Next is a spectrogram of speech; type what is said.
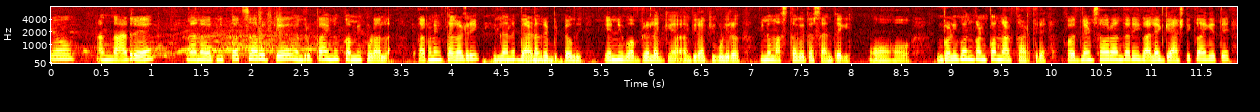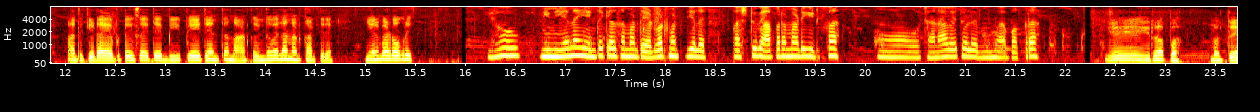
ಯೋ, ಹಂಗಾದ್ರೆ ನಾನು ಇಪ್ಪತ್ತು ಸಾವಿರಕ್ಕೆ ಒಂದು ರೂಪಾಯಿನೂ ಕಮ್ಮಿ ಕೊಡಲ್ಲ. ತಗೊಂಡು ತಗೊಳ್ರಿ ಇಲ್ಲಾಂದ್ರೆ ಬೇಡಂದ್ರೆ ಬಿಟ್ಟೋಗ್ರಿ. ಏನು ನೀವು ಒಬ್ಬರೆಲ್ಲ ಗಿರಾಕಿಗಳಿರೋ ಇನ್ನೂ ಮಸ್ತಾಗೈತೆ ಸಂತೆಗೆ. ಓಹೋ ಗಳಿಗೊಂದು ಕಣ್ಕೊಂಡು ನಾಡ್ಕಾಡ್ತೀರಿ ಹದಿನೆಂಟು ಸಾವಿರ ಅಂದ್ರೆ ಈಗ ಅಲ್ಲೇ ಗ್ಯಾಸ್ಟಿಕ್ ಆಗೈತೆ ಅದಕ್ಕೆ ಡಯಾಬಿಟಿಸ್ ಐತೆ ಬಿ ಪಿ ಐತೆ ಅಂತ ನಾಡ್ಕ ಇಂದವೆಲ್ಲ ನಾಡ್ಕಾಡ್ತೀರಿ ಏನು ಬೇಡ ಹೋಗ್ರಿ? ಅಯ್ಯೋ ನೀನು ಏನೋ ಎಂತ ಕೆಲಸ ಮಾಡ್ತೀಯ? ಫಸ್ಟ್ ವ್ಯಾಪಾರ ಮಾಡಿ ಇಡ್ಕ ಚೆನ್ನಾಗೈತಳೆ ಬಕ್ರ. ಏ ಏ, ಇರಪ್ಪ ಮತ್ತೆ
